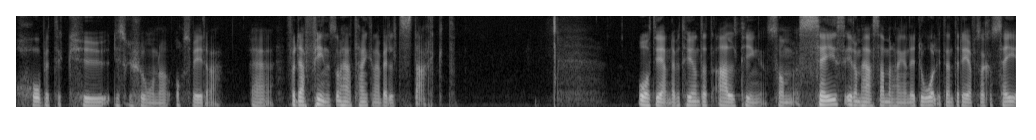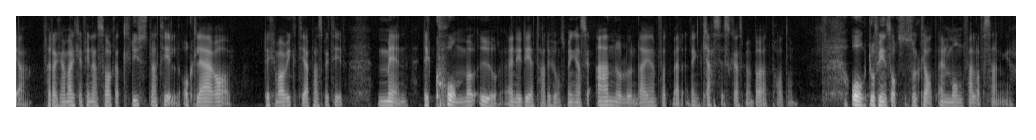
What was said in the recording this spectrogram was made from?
hbtq-diskussioner och så vidare. Eh, för där finns de här tankarna väldigt starkt. Återigen, det betyder inte att allting som sägs i de här sammanhangen är dåligt, det är inte det jag försöker säga. För det kan verkligen finnas saker att lyssna till och lära av. Det kan vara viktiga perspektiv. Men det kommer ur en idétradition som är ganska annorlunda jämfört med den klassiska som jag börjat prata om. Och då finns också såklart en mångfald av sanningar.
